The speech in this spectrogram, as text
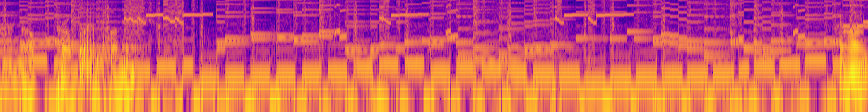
are no problem for me. What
